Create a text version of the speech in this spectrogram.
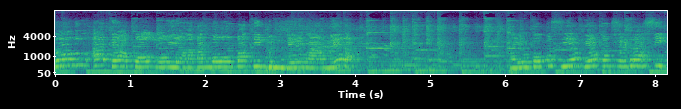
Lalu ada Pongo yang akan melompati bendera merah. Ayo Pongo siap ya, konsentrasi.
